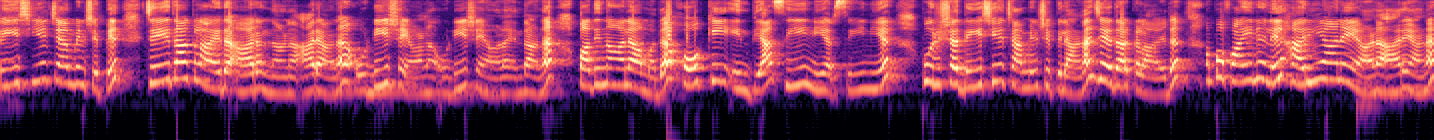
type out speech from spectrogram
ദേശീയ ചാമ്പ്യൻഷിപ്പിൽ ജേതാക്കളായത് ആരെന്നാണ്? ആരാണ്? ഒഡീഷയാണ്. ഒഡീഷയാണ്. എന്താണ്? പതിനാലാമത് ഹോക്കി ഇന്ത്യ സീനിയർ സീനിയർ പുരുഷ ദേശീയ ചാമ്പ്യൻഷിപ്പിലാണ് ജേതാക്കളായത്. അപ്പോൾ ഫൈനലിൽ ഹരിയാനയാണ്. ആരെയാണ്?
